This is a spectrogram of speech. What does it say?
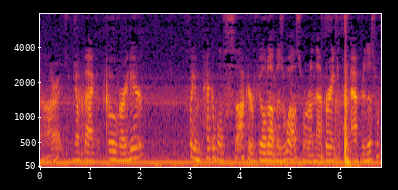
Alright, jump back over here. Looks like impeccable soccer filled up as well, so we'll run that break after this one.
